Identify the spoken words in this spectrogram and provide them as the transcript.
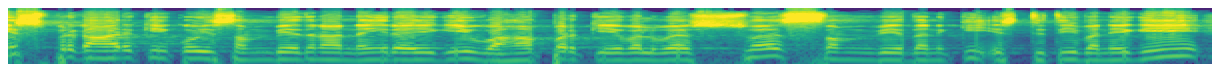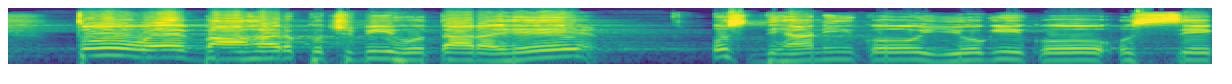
इस प्रकार की कोई संवेदना नहीं रहेगी, वहाँ पर केवल वह स्व संवेदन की स्थिति बनेगी तो वह बाहर कुछ भी होता रहे, उस ध्यानी को, योगी को, उससे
